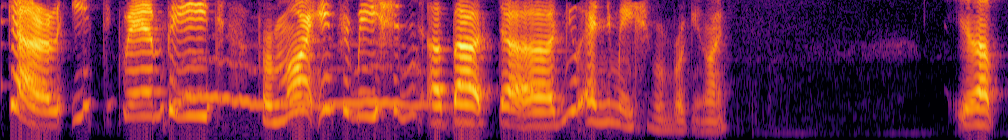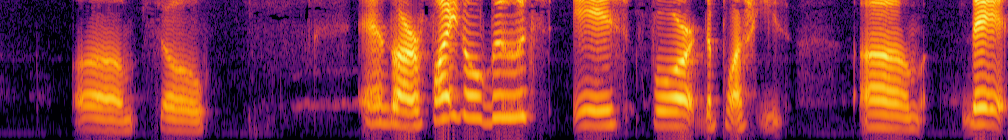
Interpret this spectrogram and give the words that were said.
Check out our Instagram page for more information about the new animation we're working on. Yep. Um, so, and our final news is for the plushies. Um, they,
